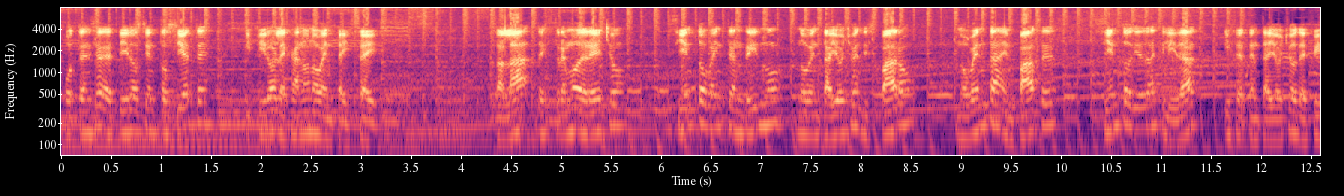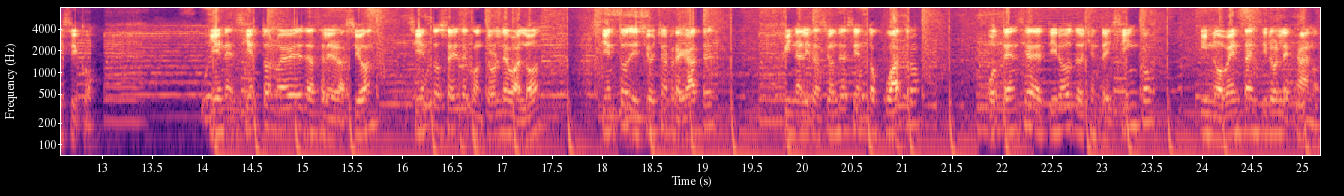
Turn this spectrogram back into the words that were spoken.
potencia de tiro 107 y tiro lejano 96. Salah de extremo derecho, 120 en ritmo, 98 en disparo, 90 en pases, 110 de agilidad y 78 de físico. Tiene 109 de aceleración, 106 de control de balón, 118 en regates, finalización de 104, potencia de tiros de 85 y 90 en tiros lejanos.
